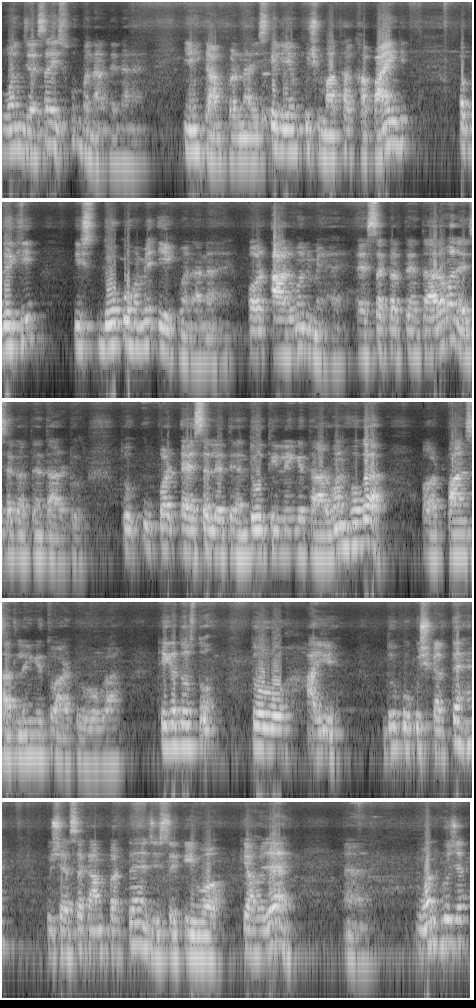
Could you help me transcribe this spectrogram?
वन जैसा इसको बना देना है। यही काम करना है। इसके लिए हम कुछ माथा खपाएँगे। अब देखिए, इस दो को हमें एक बनाना है और आर वन में है। ऐसा करते हैं तो आर वन ऐसा करते हैं तो आर टू तो ऊपर ऐसे लेते हैं। दो तीन लेंगे तो आर वन होगा और पाँच सात लेंगे तो आर टू होगा। ठीक है दोस्तों? तो आइए, दो को कुछ करते हैं। कुछ ऐसा काम करते हैं जिससे कि वह क्या हो जाए? वन हो जाए।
